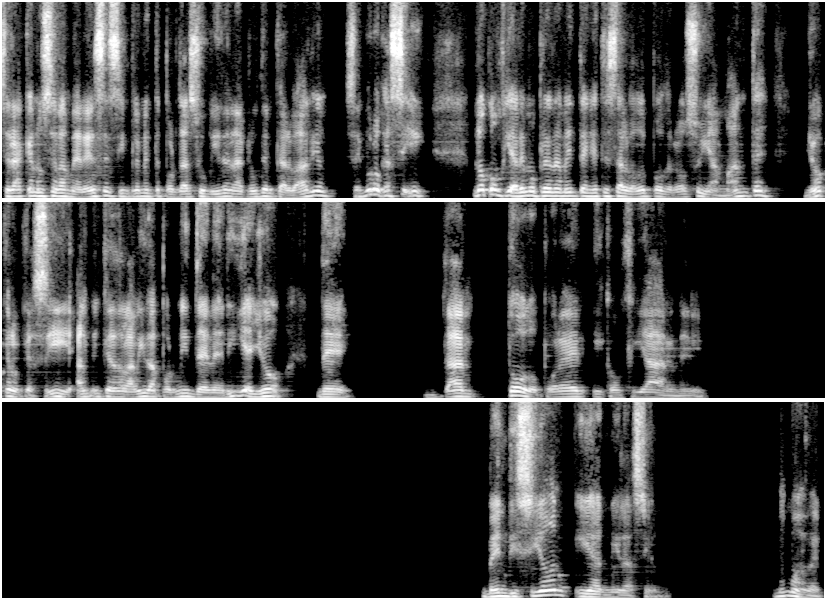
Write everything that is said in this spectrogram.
¿Será que no se la merece simplemente por dar su vida en la cruz del Calvario? Seguro que sí. ¿No confiaremos plenamente en este Salvador poderoso y amante? Yo creo que sí. Alguien que da la vida por mí, debería yo de dar todo por él y confiar en él. Bendición y admiración. Vamos a ver.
